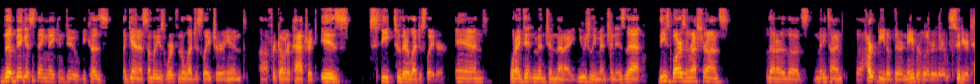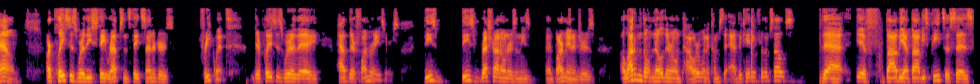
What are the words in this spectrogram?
The biggest thing they can do, because again, as somebody who's worked in the legislature and uh, for Governor Patrick, is speak to their legislator. And what I didn't mention that I usually mention is that these bars and restaurants that are the many times the heartbeat of their neighborhood or their city or town are places where these state reps and state senators frequent. They're places where they have their fundraisers. These these restaurant owners and these and bar managers, a lot of them don't know their own power when it comes to advocating for themselves that if Bobby at Bobby's Pizza says,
